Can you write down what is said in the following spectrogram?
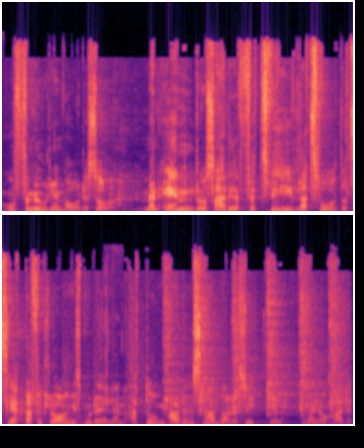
Och förmodligen var det så. Men ändå så hade jag förtvivlat svårt att släppa förklaringsmodellen att de hade en snabbare cykel än vad jag hade.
